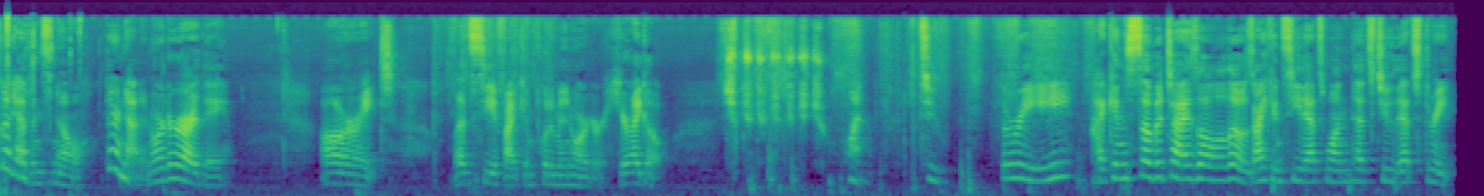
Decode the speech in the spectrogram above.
Good heavens, no. They're not in order, are they? All right. Let's see if I can put them in order. Here I go. One, two, three. I can subitize all of those. I can see that's one, that's two, that's three.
